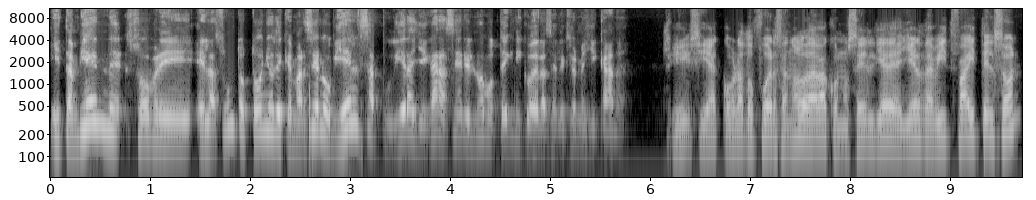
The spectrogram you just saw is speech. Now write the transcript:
Y también eh, sobre el asunto, Toño, de que Marcelo Bielsa pudiera llegar a ser el nuevo técnico de la selección mexicana. Sí, sí, ha cobrado fuerza, no lo daba a conocer el día de ayer David Feitelson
